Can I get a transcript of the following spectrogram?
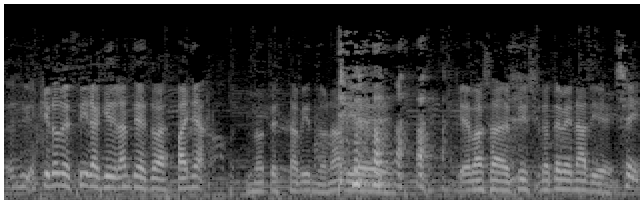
eh, quiero decir aquí delante de toda España, no te está viendo nadie, ¿qué vas a decir si no te ve nadie? Sí,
